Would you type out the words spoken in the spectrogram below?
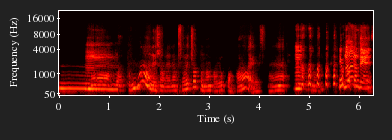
うんいや、どうなんでしょうね。なんかそれちょっとなんかよくわからないですね。うんうんよくわかんない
